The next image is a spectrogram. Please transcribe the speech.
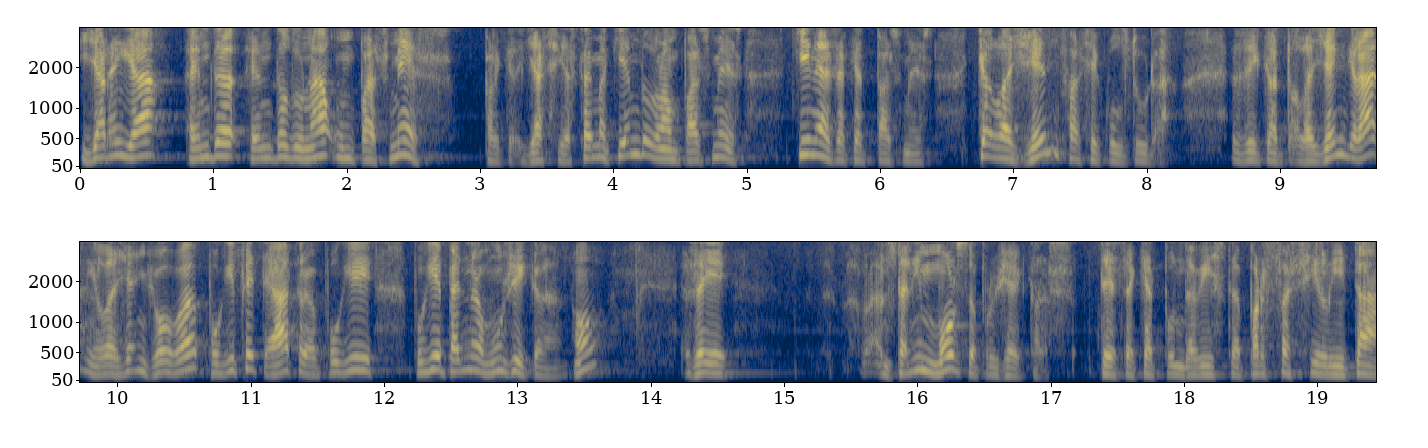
I ara ja hem de, hem de donar un pas més, perquè ja si estem aquí hem de donar un pas més. Quin és aquest pas més? Que la gent faci cultura. És a dir, que la gent gran i la gent jove pugui fer teatre, pugui, pugui aprendre música, no? És a dir, en tenim molts de projectes des d'aquest punt de vista per facilitar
